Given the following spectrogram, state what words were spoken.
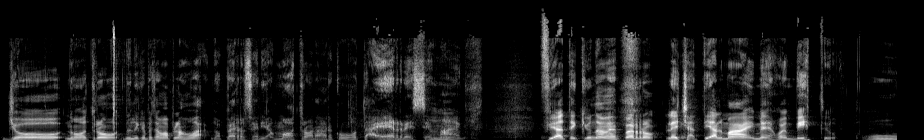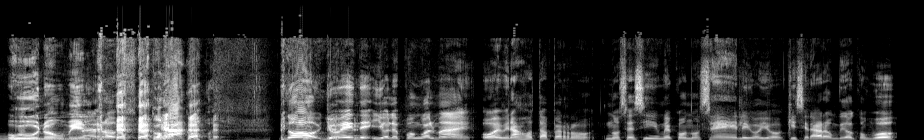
yo, nosotros, desde que empezamos a plan jugar, no, perro, sería monstruo hablar con JR, ese mae. Fíjate que una vez, perro, le chateé al mae y me dejó en visto. Uh, no, humilde. Perro, ¿Cómo? ya. No, yo vine y yo le pongo al mae, oye, mira, J, perro, no sé si me conoces, le digo yo, quisiera grabar un video con vos.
